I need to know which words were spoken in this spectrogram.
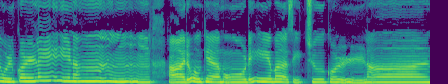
ഉൾക്കൊള്ളേണം. ആരോഗ്യമോടെ വസിച്ചു കൊള്ളാൻ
